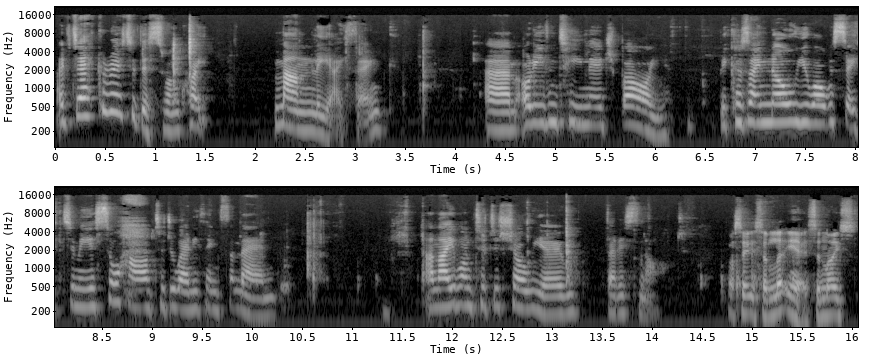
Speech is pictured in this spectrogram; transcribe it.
I've decorated this one quite manly, I think, um, or even teenage boy, because I know you always say to me, it's so hard to do anything for men. And I wanted to show you that it's not. I say it's a yeah, it's a nice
